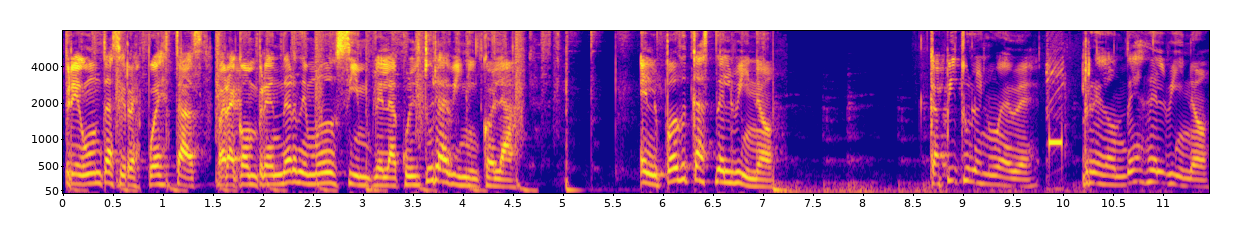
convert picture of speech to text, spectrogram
Preguntas y respuestas para comprender de modo simple la cultura vinícola. El podcast del vino. Capítulo 9. Redondez del vino.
